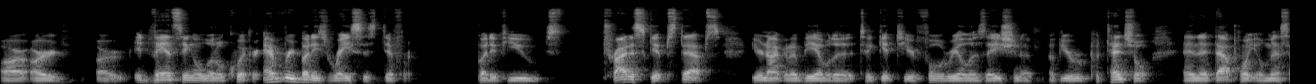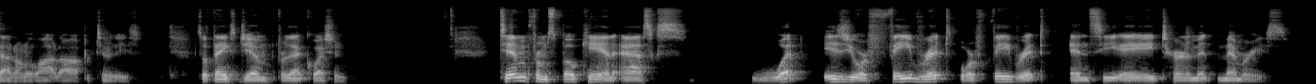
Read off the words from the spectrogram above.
are are are advancing a little quicker. Everybody's race is different. But if you try to skip steps, you're not going to be able to, to get to your full realization of, of your potential. And at that point, you'll miss out on a lot of opportunities. So thanks, Jim, for that question. Tim from Spokane asks, "What is your favorite or favorite NCAA tournament memories?"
